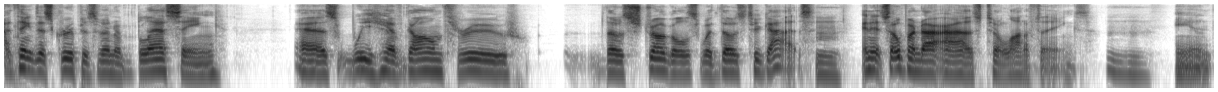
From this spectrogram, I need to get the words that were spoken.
I think this group has been a blessing as we have gone through those struggles with those two guys. Mm. And it's opened our eyes to a lot of things. Mm-hmm. And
